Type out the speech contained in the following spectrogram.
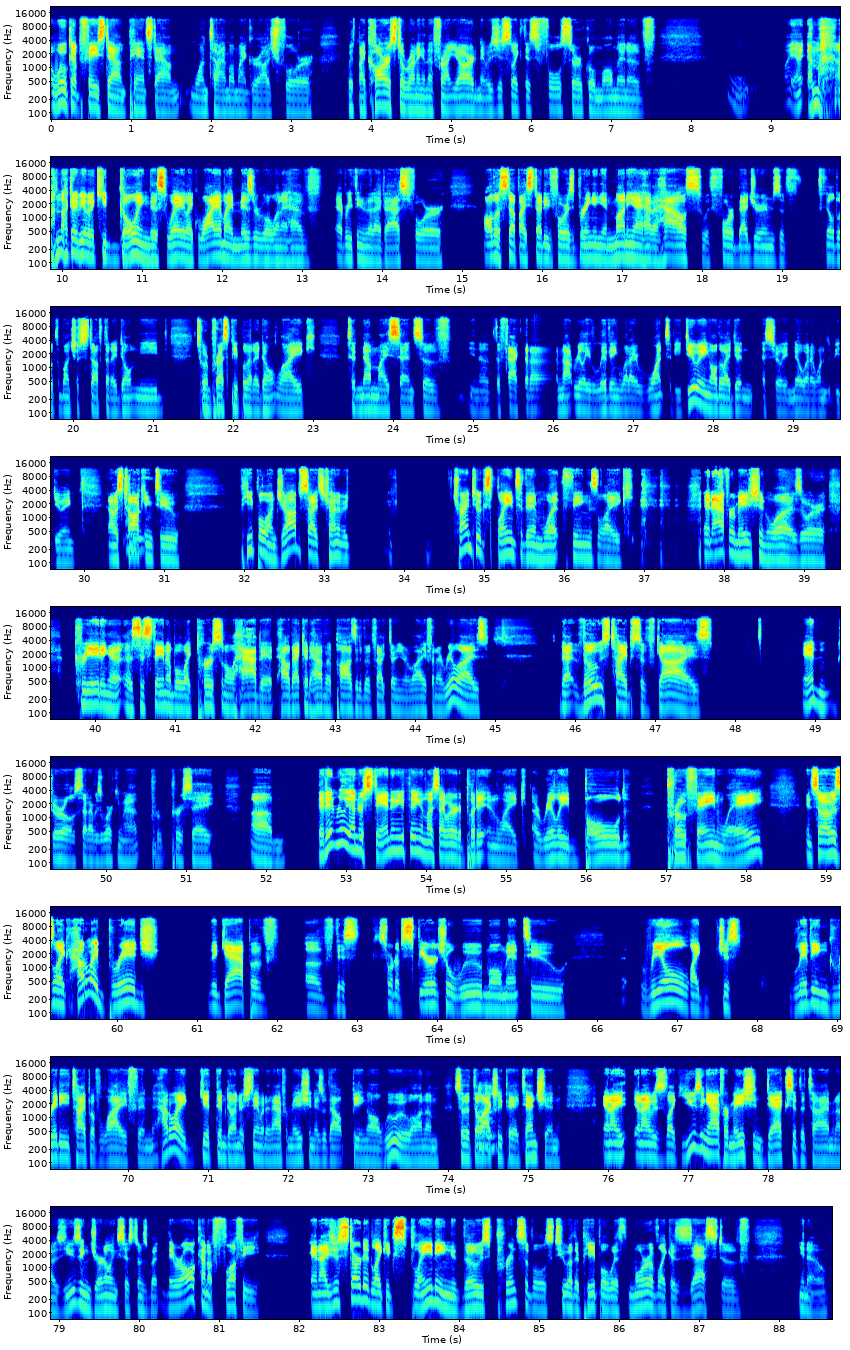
I woke up face down pants down one time on my garage floor with my car still running in the front yard. And it was just like this full circle moment of I'm, I'm not going to be able to keep going this way. Like why am i miserable when i have everything that i've asked for. All the stuff i studied for is bringing in money. I have a house with four bedrooms of filled with a bunch of stuff that i don't need to impress people that i don't like to numb my sense of you know the fact that i'm not really living what i want to be doing although i didn't necessarily know what i wanted to be doing. And i was mm-hmm. talking to people on job sites trying to trying to explain to them what things like an affirmation was or creating a, a, sustainable like personal habit how that could have a positive effect on your life. And i realized that those types of guys and girls that i was working with per, per se um, they didn't really understand anything unless i were to put it in like a really bold profane way. And so i was like how do i bridge the gap of of this sort of spiritual woo moment to real like just living gritty type of life and how do i get them to understand what an affirmation is without being all woo woo on them so that they'll mm-hmm. actually pay attention and i and i was like using affirmation decks at the time and i was using journaling systems but they were all kind of fluffy and i just started like explaining those principles to other people with more of like a zest of you know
